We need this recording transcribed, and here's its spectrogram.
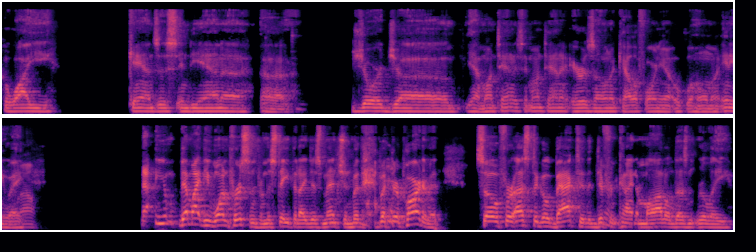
Hawaii, Kansas, Indiana, uh, Georgia, yeah, Montana, I say Montana, Arizona, California, Oklahoma. Anyway, wow. that, you, that might be one person from the state that I just mentioned, but but they're part of it. So for us to go back to the different kind of model doesn't really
